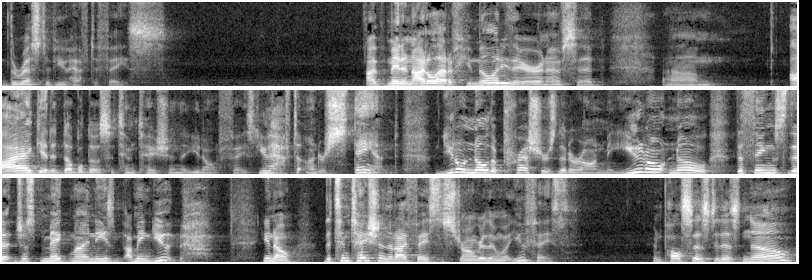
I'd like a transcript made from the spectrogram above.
the rest of you have to face. I've made an idol out of humility there, and I've said, um, I get a double dose of temptation that you don't face. You have to understand. You don't know the pressures that are on me. You don't know the things that just make my knees. I mean, you, you know, the temptation that I face is stronger than what you face. And Paul says to this, no,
